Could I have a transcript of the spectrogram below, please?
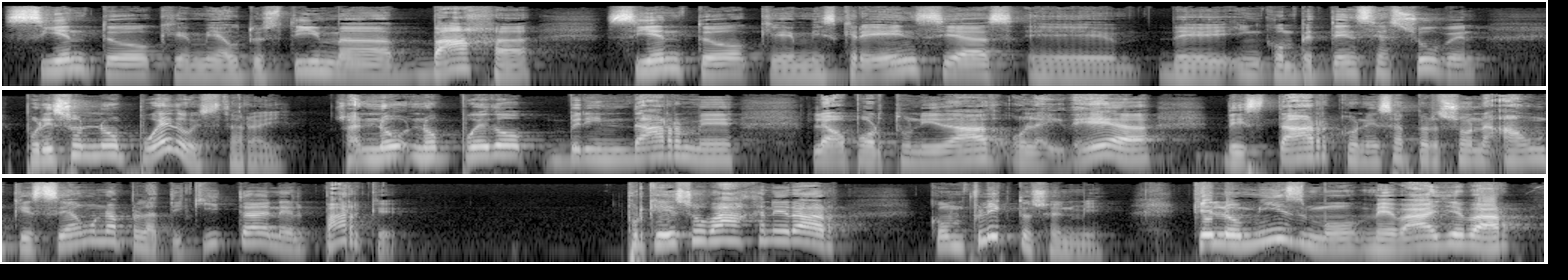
siento que mi autoestima baja, siento que mis creencias eh, de incompetencia suben, por eso no puedo estar ahí. O sea, no, no puedo brindarme la oportunidad o la idea de estar con esa persona, aunque sea una platiquita en el parque. Porque eso va a generar conflictos en mí. Que lo mismo me va a llevar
